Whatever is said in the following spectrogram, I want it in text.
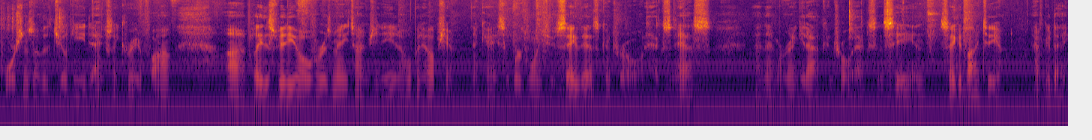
portions of it that you'll need to actually create a file. Uh, play this video over as many times as you need and I hope it helps you. Okay, so we're going to save this, Control XS, and then we're going to get out Control X and C and say goodbye to you. Have a good day.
